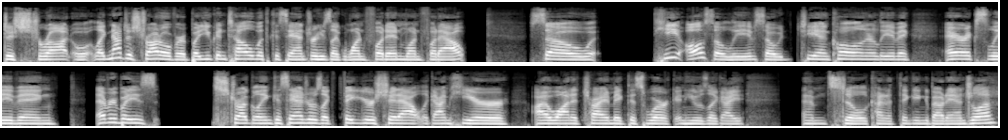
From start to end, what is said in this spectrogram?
distraught or like not distraught over it, but you can tell with Cassandra he's like one foot in, one foot out. So he also leaves. So Tia and Colin are leaving. Eric's leaving. Everybody's struggling. Cassandra was like, figure shit out. Like, I'm here. I want to try and make this work. And he was like, I. am still kind of thinking about Angela.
